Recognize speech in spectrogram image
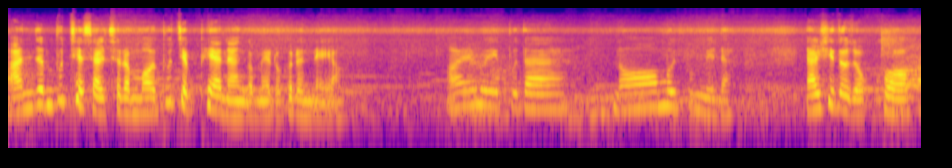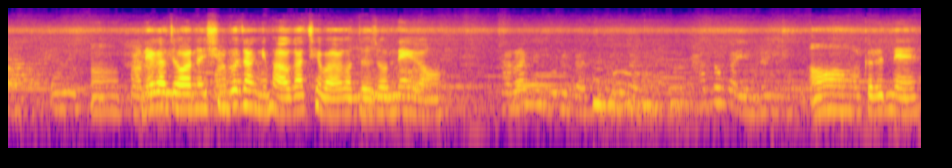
완전 부채살처럼 뭐 부채 피어난 거매로 그렇네요. 아이고 이쁘다. 너무 이쁩니다. 날씨도 좋고 어, 내가 좋아하는 신부장님하고 같이 와가 더 좋네요. 바람이 불어가지고 파도가 있는 어 그렇네.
